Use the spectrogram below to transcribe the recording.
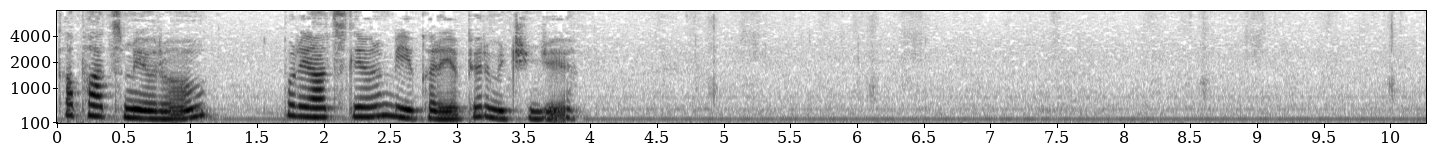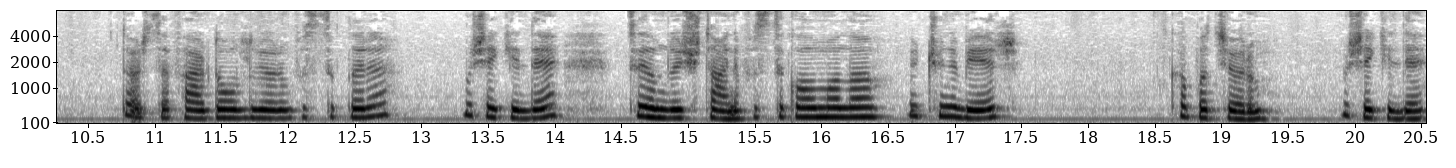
Kapatmıyorum. Buraya atlıyorum. Bir yukarı yapıyorum üçüncüyü dört sefer dolduruyorum fıstıkları Bu şekilde tığımda 3 tane fıstık olmalı. Üçünü bir kapatıyorum. Bu şekilde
